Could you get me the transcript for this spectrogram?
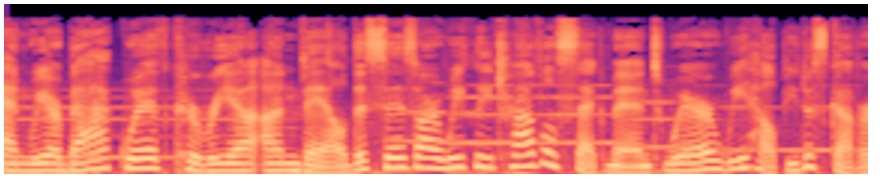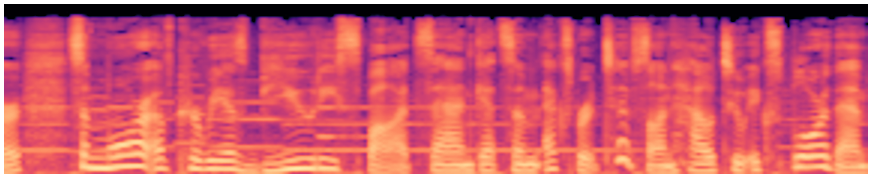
And we are back with Korea Unveiled. This is our weekly travel segment where we help you discover some more of Korea's beauty spots and get some expert tips on how to explore them.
